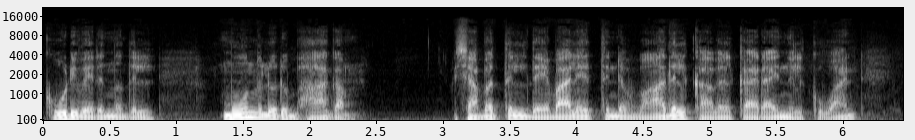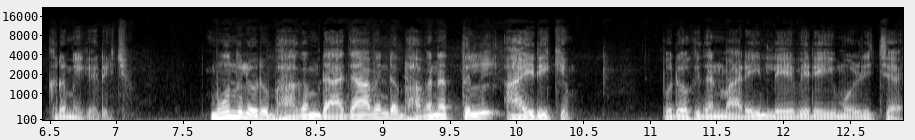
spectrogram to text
കൂടി വരുന്നതിൽ മൂന്നിലൊരു ഭാഗം ശബത്തിൽ ദേവാലയത്തിന്റെ വാതിൽ കാവൽക്കാരായി നിൽക്കുവാൻ ക്രമീകരിച്ചു. മൂന്നിലൊരു ഭാഗം രാജാവിന്റെ ഭവനത്തിൽ ആയിരിക്കും. പുരോഹിതന്മാരെയും ലേവ്യരെയും ഒഴിച്ച്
